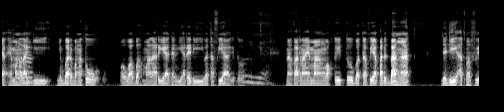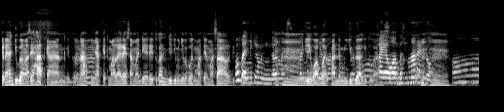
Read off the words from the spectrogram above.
ya emang Mm-mm. lagi nyebar banget tuh wabah malaria dan diare di Batavia gitu. Oh iya. Nah karena emang waktu itu Batavia padat banget jadi atmosfernya juga nggak sehat kan gitu nah penyakit malaria sama diare itu kan jadi menyebabkan kematian massal gitu Oh banyak yang meninggal mas. Mm-mm, Banyak jadi wabah pandemi korban. juga Oh, gitu kan. Kayak wabah juga. kemarin dong. Mm-mm. Oh.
